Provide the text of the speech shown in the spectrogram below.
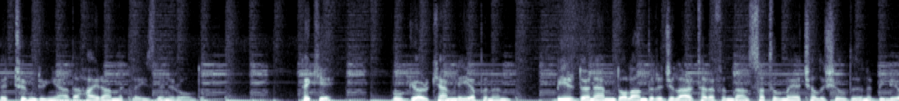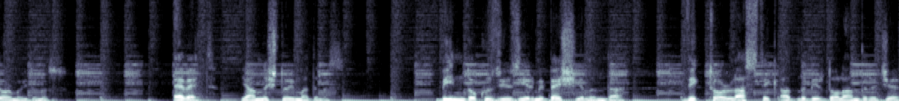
ve tüm dünyada hayranlıkla izlenir oldu. Peki, bu görkemli yapının bir dönem dolandırıcılar tarafından satılmaya çalışıldığını biliyor muydunuz? Evet, yanlış duymadınız. 1925 yılında Victor Lustig adlı bir dolandırıcı,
